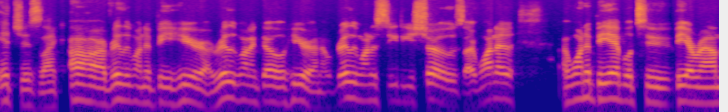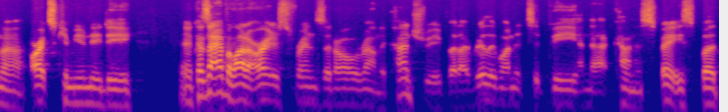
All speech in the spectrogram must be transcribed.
itches like oh i really want to be here i really want to go here and i really want to see these shows i want to i want to be able to be around an arts community because I have a lot of artist friends that are all around the country, but I really wanted to be in that kind of space. But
